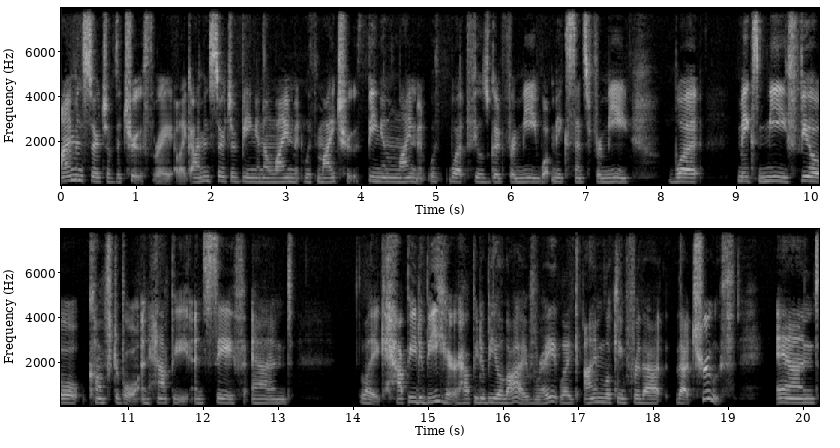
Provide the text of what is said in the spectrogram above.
i'm in search of the truth right? Like i'm in search of being in alignment with my truth being in alignment with what feels good for me what makes sense for me what makes me feel comfortable and happy and safe and like happy to be here happy to be alive right? Like i'm looking for that that truth. And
